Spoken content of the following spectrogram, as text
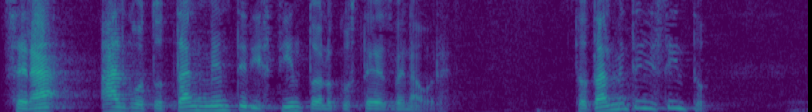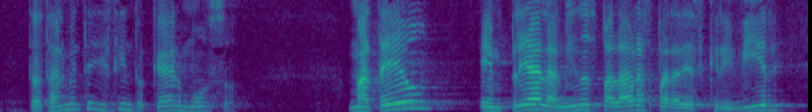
será algo totalmente distinto a lo que ustedes ven ahora. Totalmente distinto. Totalmente distinto. Qué hermoso. Mateo emplea las mismas palabras para describir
